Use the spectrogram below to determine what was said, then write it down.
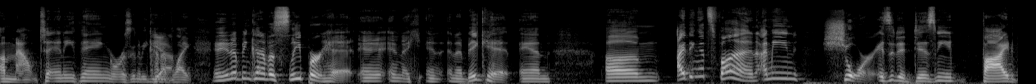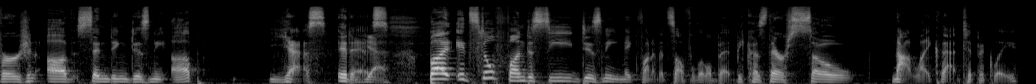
amount to anything, or was gonna be kind Yeah. of like. It ended up being kind of a sleeper hit and, and, a, and, and a big hit. And um, I think it's fun. I mean, sure, is it a Disney-fied version of Sending Disney Up? Yes, it is. Yes. But it's still fun to see Disney make fun of itself a little bit because they're so not like that typically.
